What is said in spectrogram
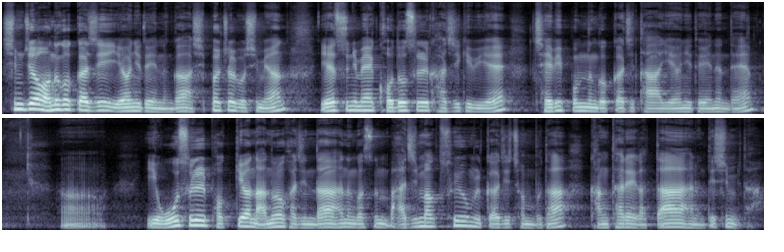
심지어 어느 것까지 예언이 되어 있는가? 18절 보시면 예수님의 겉옷을 가지기 위해 제비 뽑는 것까지 다 예언이 되어 있는데 어, 이 옷을 벗겨 나누어 가진다 하는 것은 마지막 소유물까지 전부 다 강탈해 갔다 하는 뜻입니다.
